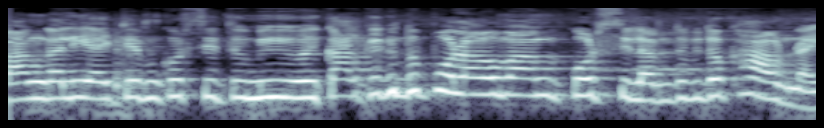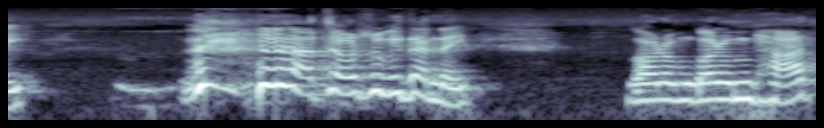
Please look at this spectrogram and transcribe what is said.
বাঙালি আইটেম করছি, তুমি ওই কালকে কিন্তু পোলাও মাং করছিলাম, তুমি তো খাও নাই। আচ্ছা অসুবিধা নেই। গরম গরম ভাত।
